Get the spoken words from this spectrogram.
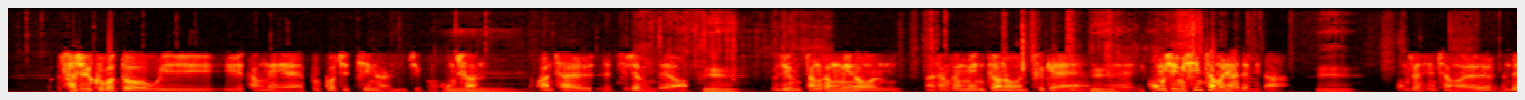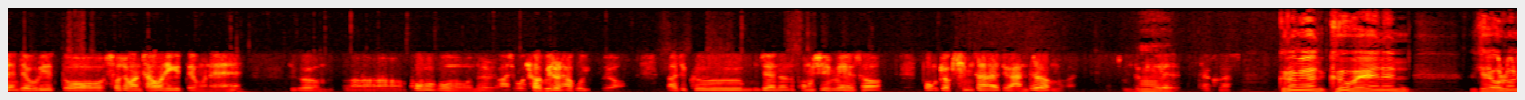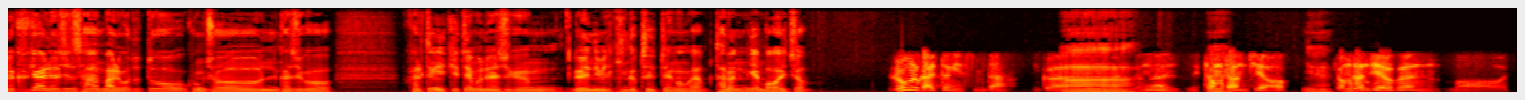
사실 그것도 우리 이 당내에 불꽃이 튀는 지금 공천 음. 관찰 지점인데요. 예. 그 지금 장성민 의원, 아, 장성민 전 의원 측에 예. 예, 공심 신청을 해야 됩니다. 예. 공천 신청을. 근데 이제 우리 또 소중한 자원이기 때문에 지금 어, 그 부분을 가지고 협의를 하고 있고요. 아직 그 문제는 공심위에서 본격 심사에 아직 안 들어간 것 같아요. 좀 늦게 어. 될것 같습니다. 그러면 그 외에는 이렇게 언론에 크게 알려진 사안 말고도 또 공천 가지고 갈등이 있기 때문에 지금 의원님이 긴급 투입된 건가요? 다른 게 뭐가 있죠? 룰 갈등이 있습니다. 그러니까 아. 룰 갈등은 경선 지역, 예. 경선 지역은 뭐 어,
